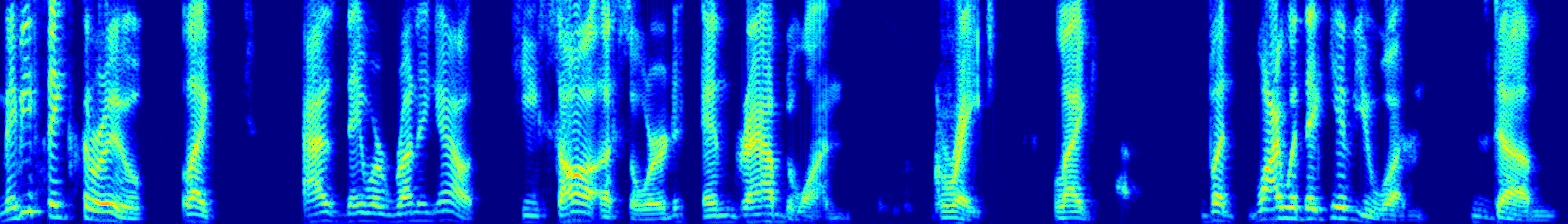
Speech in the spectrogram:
Maybe think through like as they were running out, he saw a sword and grabbed one. Great. Like, but why would they give you one? It's dumb.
